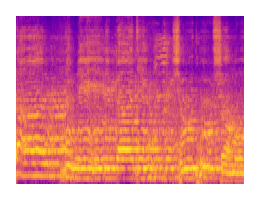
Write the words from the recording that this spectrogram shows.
তার দিনের কাজে শুধু সময়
